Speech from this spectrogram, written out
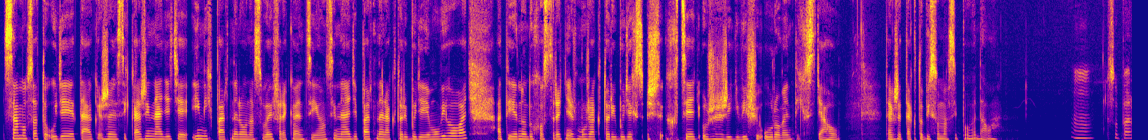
samo sa to udeje tak, že si každý nájdete iných partnerov na svojej frekvencii. On si nájde partnera, ktorý bude jemu vyhovať a ty jednoducho stretneš muža, ktorý bude chcieť už žiť vyššiu úroveň tých vzťahov. Takže takto by som asi povedala. Mm, super.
